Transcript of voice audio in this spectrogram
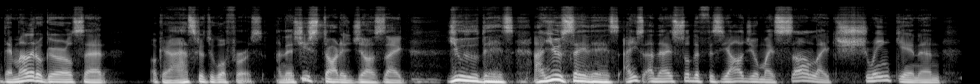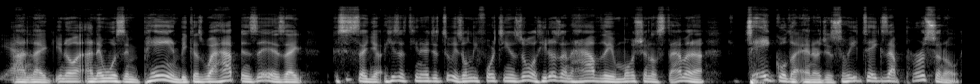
Then my little girl said, "Okay," I asked her to go first, and then she started just like, "You do this, and you say this," and, you, and then I saw the physiology of my son like shrinking and Yeah. and like you know, and it was in pain because what happens is like because he's a he's a teenager too. He's only 14 years old. He doesn't have the emotional stamina to take all the energy, so he takes that personal.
